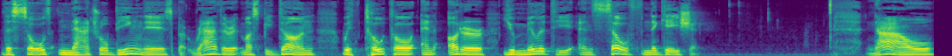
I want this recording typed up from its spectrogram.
the soul's natural beingness, but rather it must be done with total and utter humility and self negation. Now,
